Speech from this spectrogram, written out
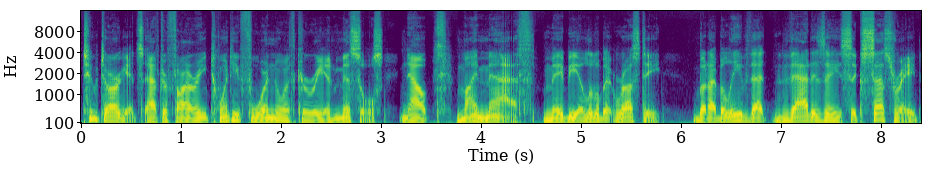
two targets after firing 24 North Korean missiles. Now, my math may be a little bit rusty, but I believe that that is a success rate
